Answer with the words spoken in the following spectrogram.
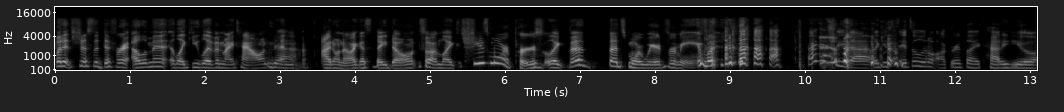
but it's just a different element. Like you live in my town, Yeah. and I don't know. I guess they don't. So I'm like, she's more pers like that. That's more weird for me. But I can see that. Like it's it's a little awkward. Like how do you?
